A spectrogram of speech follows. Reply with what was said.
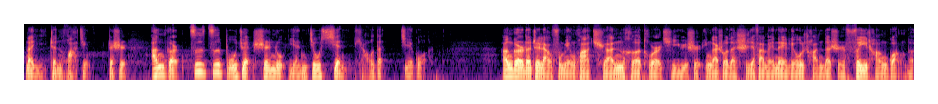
那以真画境。这是安格尔孜孜不倦深入研究线条的结果。安格尔的这两幅名画《泉》和《土耳其浴室》，应该说在世界范围内流传的是非常广的。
